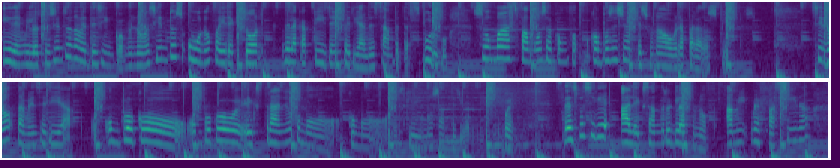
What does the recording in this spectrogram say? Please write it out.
Y de 1895 a 1901 fue director de la Capilla Imperial de San Petersburgo. Su más famosa composición es una obra para dos pianos. Si no, también sería un poco, un poco extraño como, como anteriormente. Bueno, después sigue Alexander Glasunov. A mí me fascina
